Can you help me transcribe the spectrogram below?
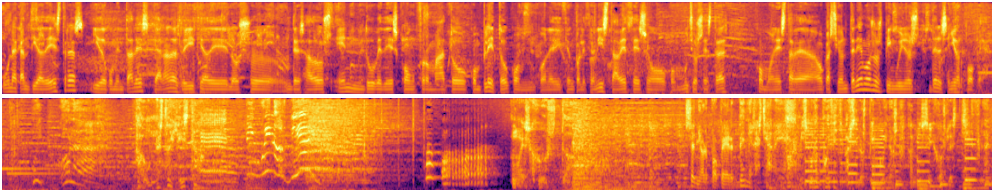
una cantidad de extras y documentales que harán las delicias de los eh, interesados en DVDs con formato completo, con, con edición coleccionista a veces o con muchos extras, como en esta ocasión tenemos los pingüinos del señor Popper. ¡Hola! Aún no estoy listo. ¡Pingüinos, bien! No es justo. Señor Popper, deme las llaves. Ahora mismo no puede llevarse los pingüinos. A mis hijos les chiflan.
